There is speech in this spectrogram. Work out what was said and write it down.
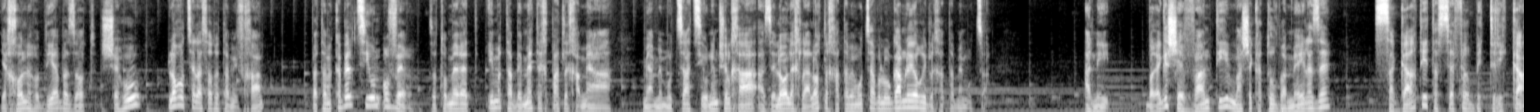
יכול להודיע בזאת שהוא לא רוצה לעשות את המבחן, ואתה מקבל ציון עובר. זאת אומרת, אם אתה באמת אכפת לך מה, מהממוצע הציונים שלך, אז זה לא הולך להעלות לך את הממוצע, אבל הוא גם לא יוריד לך את הממוצע. אני, ברגע שהבנתי מה שכתוב במייל הזה, סגרתי את הספר בטריקה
